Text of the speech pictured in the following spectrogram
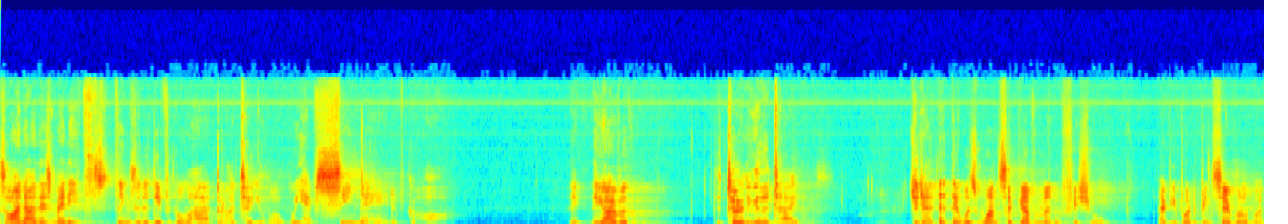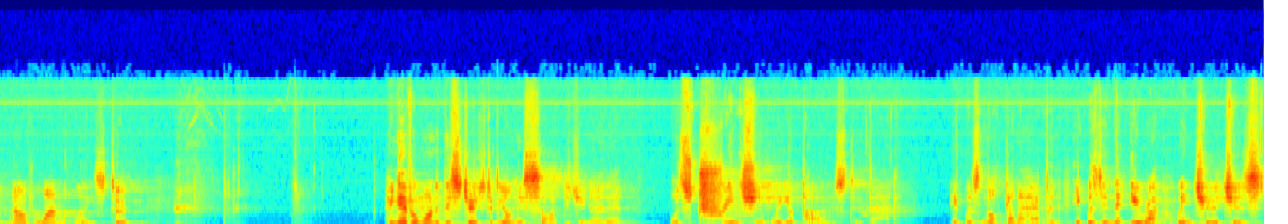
Because I know there's many things that are difficult and hard, but I tell you what, we have seen the hand of God. The, the over, the turning of the tables. Do you know that there was once a government official, maybe it might have been several of them, I've one at least, two, who never wanted this church to be on this site? Did you know that? Was trenchantly opposed to that. It was not going to happen. It was in the era when churches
